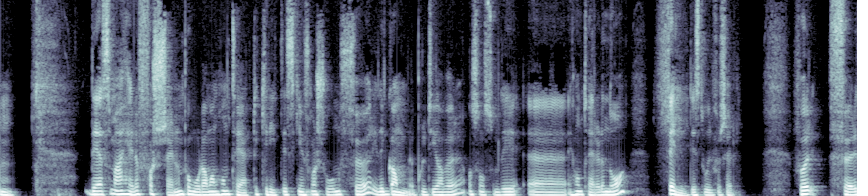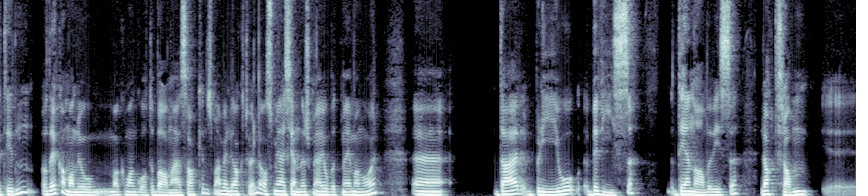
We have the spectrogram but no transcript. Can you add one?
Mm. Det som er hele forskjellen på hvordan man håndterte kritisk informasjon før, i det gamle politiavhøret, og sånn som de eh, håndterer det nå, veldig stor forskjell. For før i tiden, og det kan man jo man kan gå til Baneheia-saken, som er veldig aktuell, og som jeg kjenner, som jeg har jobbet med i mange år. Eh, der blir jo beviset, DNA-beviset, lagt fram eh,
